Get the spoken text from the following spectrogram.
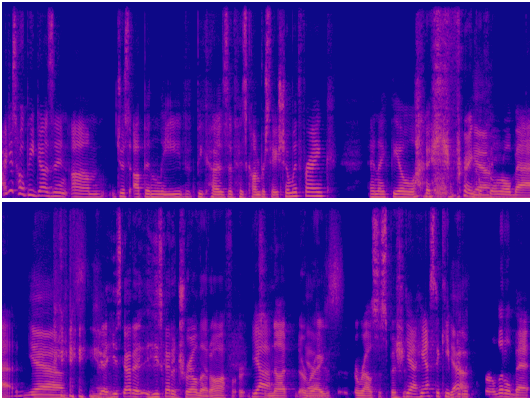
I just hope he doesn't um just up and leave because of his conversation with Frank. And I feel like Frank Yeah. will feel real bad. Yeah. Yeah, he's got to he's got to trail that off or Yeah. to not Yeah, arouse suspicion. Yeah, he has to keep Yeah. doing it for a little bit,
